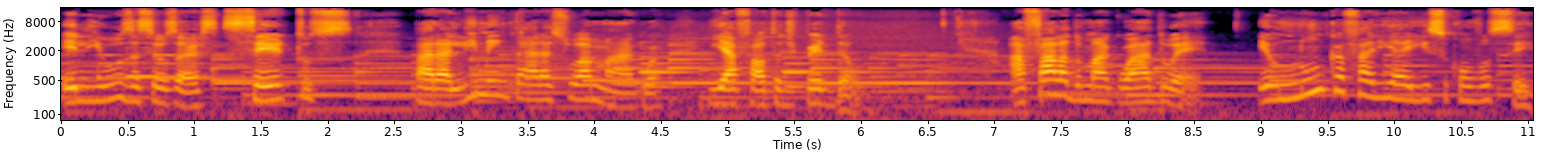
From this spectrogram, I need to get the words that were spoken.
Ele usa seus acertos para alimentar a sua mágoa e a falta de perdão. A fala do magoado é: Eu nunca faria isso com você.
